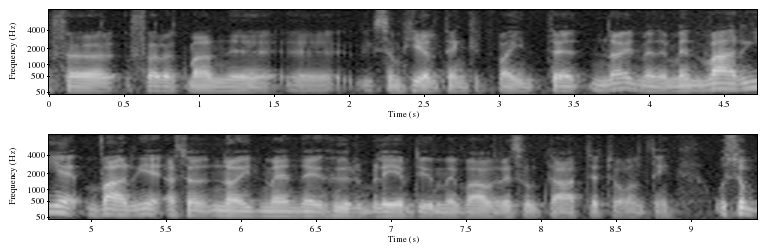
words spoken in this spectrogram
för, för att man eh, eh, liksom helt enkelt var inte nöjd med det. Men varje, varje alltså nöjd med det, hur blev det med valresultatet och allting. Och så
